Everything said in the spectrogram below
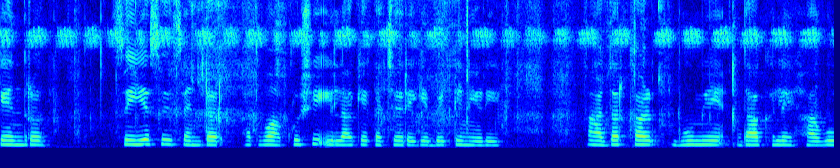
ಕೇಂದ್ರ, ಸಿಎಸ್ಸಿ ಸೆಂಟರ್ ಅಥವಾ ಕೃಷಿ ಇಲಾಖೆ ಕಚೇರಿಗೆ ಭೇಟಿ ನೀಡಿ ಆಧಾರ್ ಕಾರ್ಡ್, ಭೂಮಿ ದಾಖಲೆ ಹಾಗೂ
